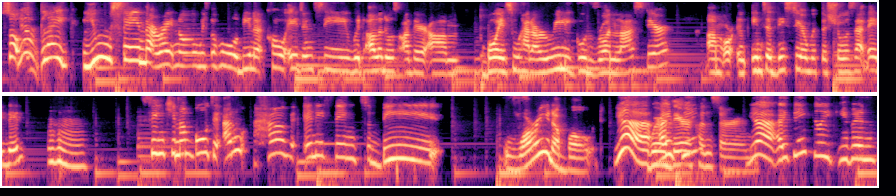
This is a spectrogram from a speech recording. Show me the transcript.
so, yeah. like you saying that right now with the whole being at co agency with all of those other um boys who had a really good run last year, um, or into this year with the shows that they did. Mm-hmm. Thinking about it, I don't have anything to be worried about. Yeah, where I they're think, concerned. Yeah, I think like even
